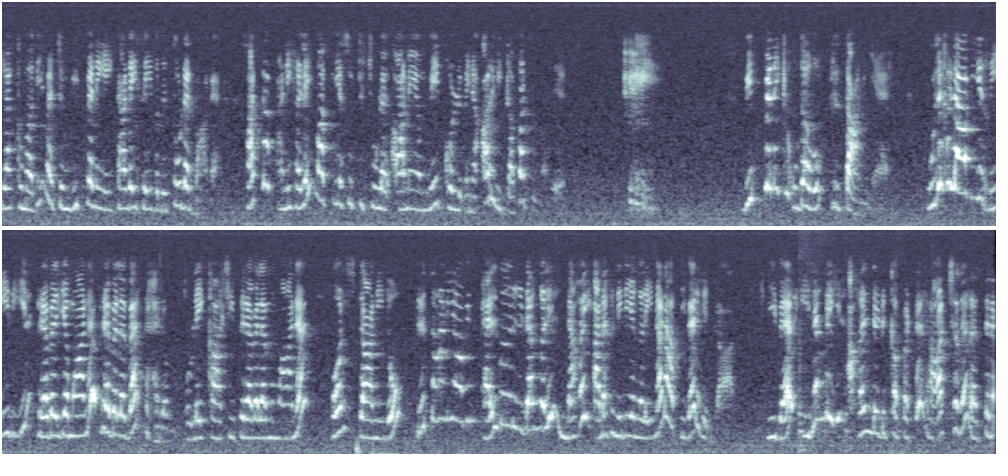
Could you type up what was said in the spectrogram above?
இறக்குமதி மற்றும் விற்பனையை தடை செய்வது தொடர்பான சட்ட பணிகளை மத்திய சுற்றுச்சூழல் ஆணையம் மேற்கொள்ளும் என அறிவிக்கப்பட்டுள்ளது. விற்பனைக்கு உதவும் பிரித்தானிய உலகளாவிய ரீதியில் பிரபல்யமான பிரபல வர்த்தகரும் தொலைக்காட்சி பிரபலமுமான ஹொன்ஸ்டானிடோ பிரித்தானியாவின் பல்வேறு இடங்களில் நகை அடகு நிலையங்களை நடாத்தி வருகின்றார். இவர் இலங்கையில் அகழ்ந்தெடுக்கப்பட்ட ராட்சத ரத்தன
